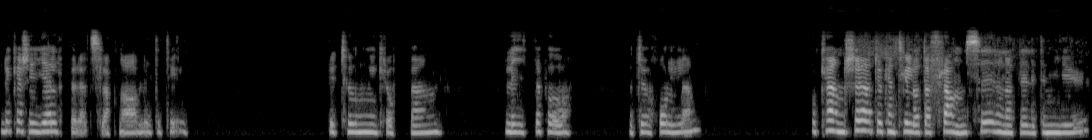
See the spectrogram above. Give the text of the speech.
Det kanske hjälper dig att slappna av lite till. Bli tung i kroppen. Lita på att du är hållen. Och kanske att du kan tillåta framsidan att bli lite mjuk.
